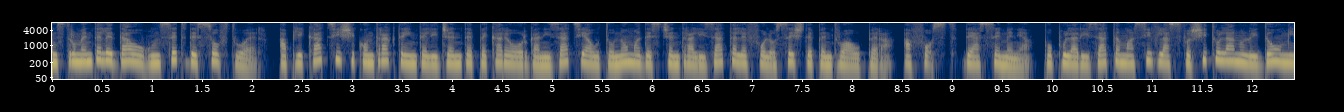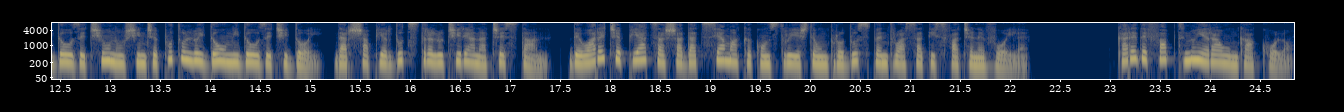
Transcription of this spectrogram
Instrumentele dau un set de software, aplicații și contracte inteligente pe care o organizație autonomă descentralizată le folosește pentru a opera. A fost, de asemenea, popularizată masiv la sfârșitul anului 2021 și începutul lui 2022, dar și-a pierdut strălucirea în acest an, deoarece piața și-a dat seama că construiește un produs pentru a satisface nevoile care de fapt nu erau încă acolo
